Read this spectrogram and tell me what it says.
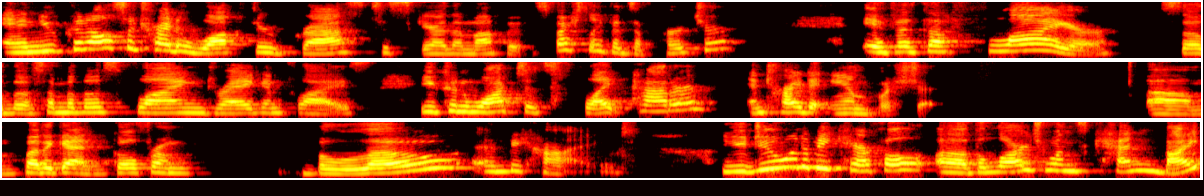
and you can also try to walk through grass to scare them up especially if it's a percher if it's a flyer so the, some of those flying dragonflies you can watch its flight pattern and try to ambush it um, but again go from below and behind you do want to be careful. Uh, the large ones can bite.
